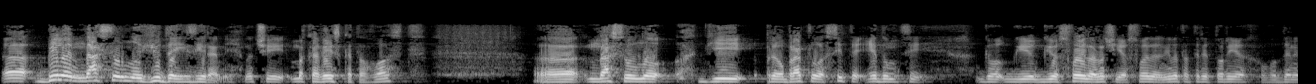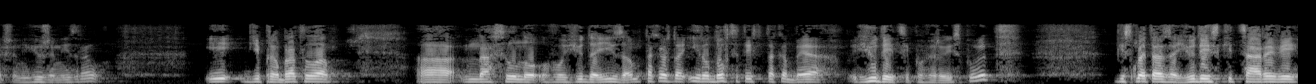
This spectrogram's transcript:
биле насилно јудеизирани. Значи, Макавејската власт насилно ги преобратила сите едомци, ги, ги освоила, значи, ја освоила нивата територија во денешен Јужен Израел и ги преобратила а, насилно во јудаизам, така што и родовците исто така беа јудејци по вероисповед, ги сметаа за јудејски цареви,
